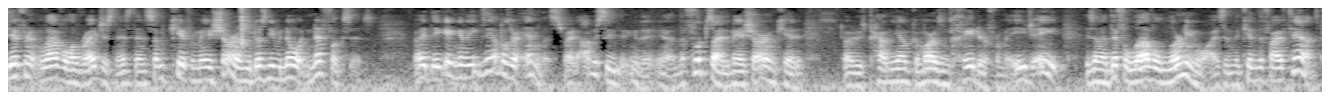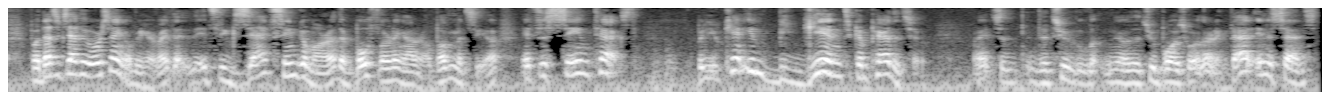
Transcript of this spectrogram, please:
different level of righteousness than some kid from Sharon who doesn't even know what Netflix is. Right? Again, the examples are endless. Right? Obviously, the, you know, the flip side, the Sharon kid who's pounding out Gemara's and Cheder from age eight is on a different level learning wise than the kid in the five towns. But that's exactly what we're saying over here, right? It's the exact same Gemara. They're both learning, I don't know, Bava Metzia. It's the same text. But you can't even begin to compare the two right? So the two, you know, the two boys who are learning. That, in a sense,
